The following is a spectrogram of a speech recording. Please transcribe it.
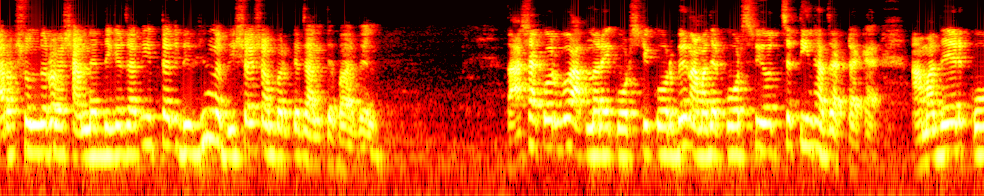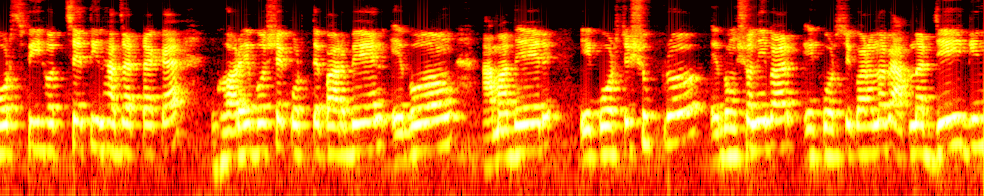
আরও সুন্দরভাবে সামনের দিকে যাবে, ইত্যাদি বিভিন্ন বিষয় সম্পর্কে জানতে পারবেন। তা আশা করব আপনারা এই কোর্সটি করবেন। আমাদের কোর্স ফি হচ্ছে তিন হাজার টাকা। আমাদের কোর্স ফি হচ্ছে তিন হাজার টাকা। ঘরে বসে করতে পারবেন এবং আমাদের এই কোর্সটি শুক্র এবং শনিবার এই কোর্সটি করানো হবে। আপনার যেই দিন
